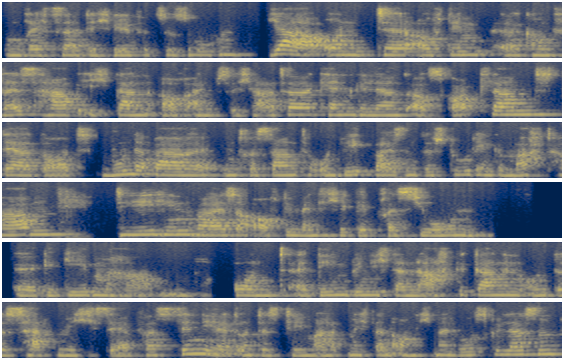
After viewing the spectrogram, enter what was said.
um rechtzeitig Hilfe zu suchen. Ja, und äh, auf dem äh, Kongress habe ich dann auch einen Psychiater kennengelernt aus Schottland, der dort wunderbare, interessante und wegweisende Studien gemacht haben, die Hinweise auf die männliche Depression äh, gegeben haben. Und äh, dem bin ich dann nachgegangen und das hat mich sehr fasziniert und das Thema hat mich dann auch nicht mehr losgelassen.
